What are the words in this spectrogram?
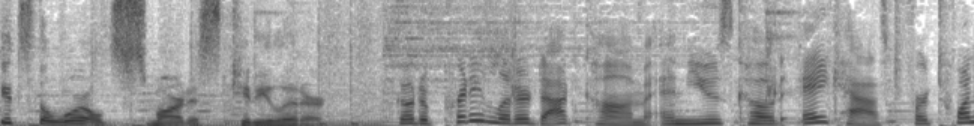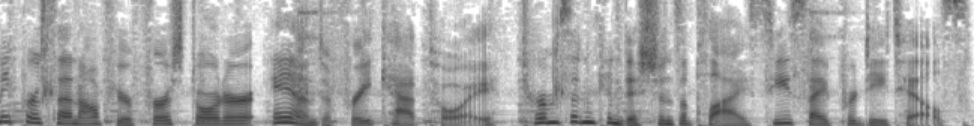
It's the world's smartest kitty litter. Go to prettylitter.com and use code ACAST for 20% off your first order and a free cat toy. Terms and conditions apply. See site for details.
